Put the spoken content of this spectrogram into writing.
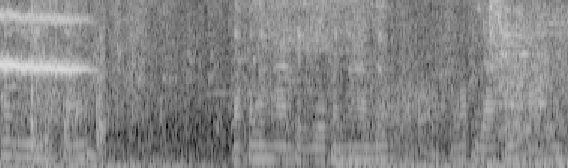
ห้องนี้จ้ารับพลังงานจากโยธนานแล้วรับยาช่องสามเลย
